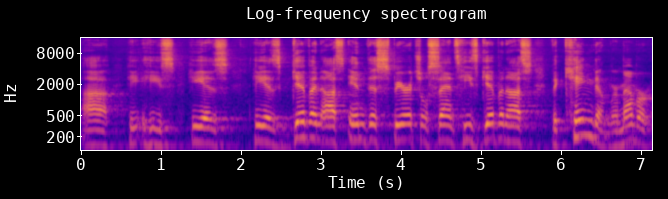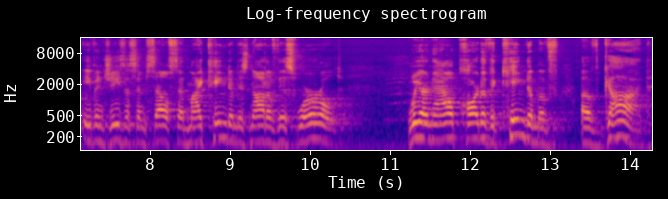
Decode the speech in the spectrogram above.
Uh, he, he's, he, is, he has given us, in this spiritual sense, he's given us the kingdom. Remember, even Jesus himself said, My kingdom is not of this world. We are now part of the kingdom of, of God.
